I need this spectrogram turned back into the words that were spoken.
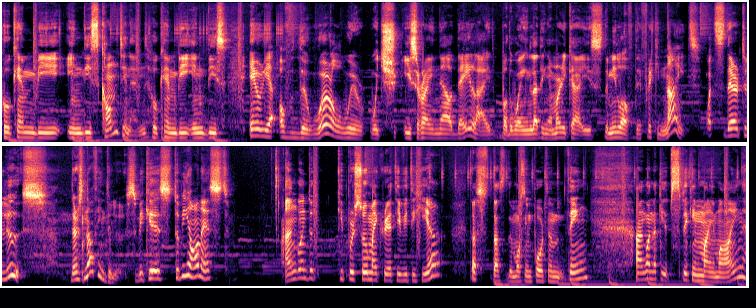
who can be in this continent, who can be in this area of the world where, which is right now daylight, but when in Latin America is the middle of the freaking night. What's there to lose? There's nothing to lose because, to be honest, I'm going to keep pursuing my creativity here that's that's the most important thing. I'm gonna keep speaking my mind,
